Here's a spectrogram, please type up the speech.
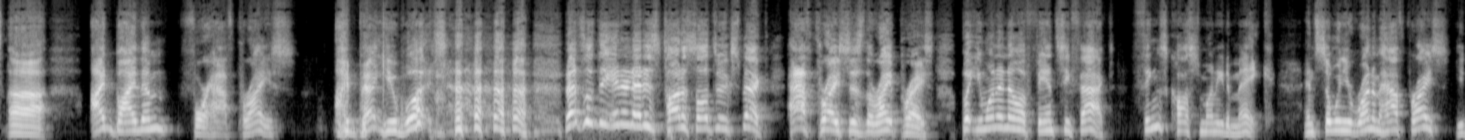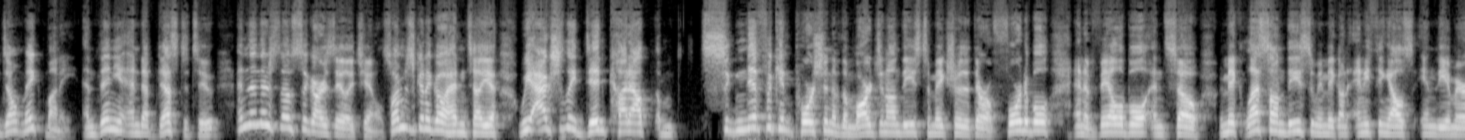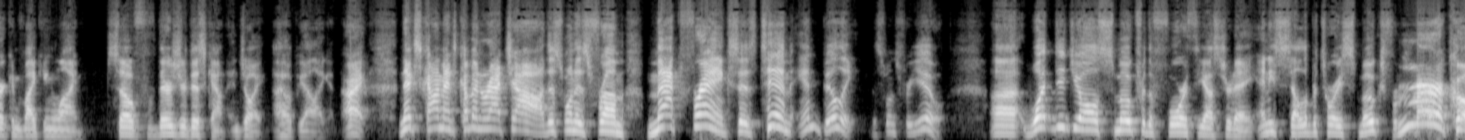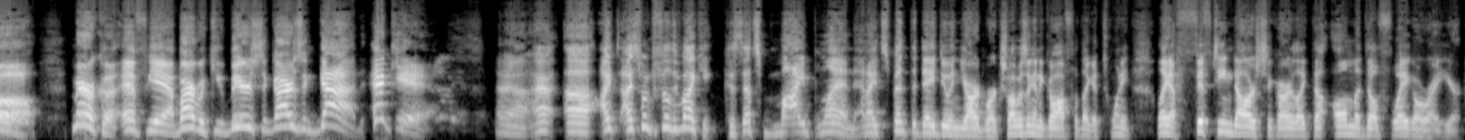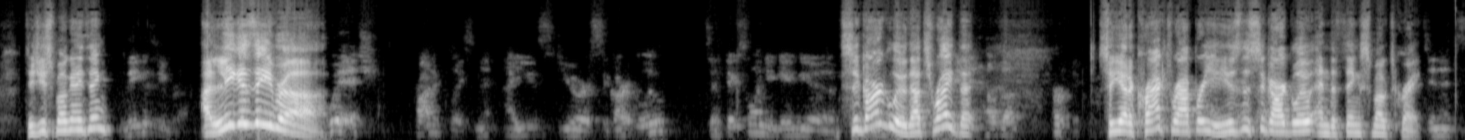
Uh, I'd buy them for half price. I bet you would. That's what the internet has taught us all to expect. Half price is the right price. But you want to know a fancy fact things cost money to make. And so when you run them half price, you don't make money. And then you end up destitute. And then there's no Cigars Daily channel. So I'm just going to go ahead and tell you we actually did cut out the significant portion of the margin on these to make sure that they're affordable and available. And so we make less on these than we make on anything else in the American Viking line. So there's your discount. Enjoy. I hope you all like it. All right. Next comments coming right y'all. This one is from Mac Frank says, Tim and Billy. This one's for you. Uh, what did you all smoke for the fourth yesterday? Any celebratory smokes for America? America, F yeah, barbecue, beer, cigars, and God. Heck yeah. Yeah, I, uh, I, I smoked Filthy Viking because that's my blend, and I spent the day doing yard work, so I wasn't going to go off with like a twenty, like a fifteen dollar cigar, like the Alma del Fuego right here. Did you smoke anything? Liga Zebra. A Liga Zebra. Which product placement? I used your cigar glue to fix one. You gave me a cigar glue. That's right. That. So you had a cracked wrapper. You used the cigar glue, and the thing smoked great. Didn't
